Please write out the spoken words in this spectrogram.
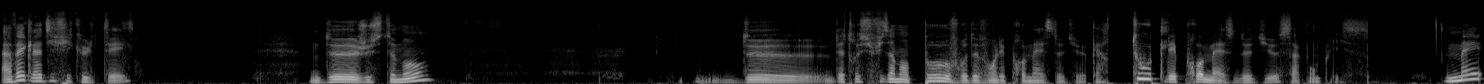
avec la difficulté de justement d'être suffisamment pauvre devant les promesses de Dieu, car toutes les promesses de Dieu s'accomplissent. Mais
